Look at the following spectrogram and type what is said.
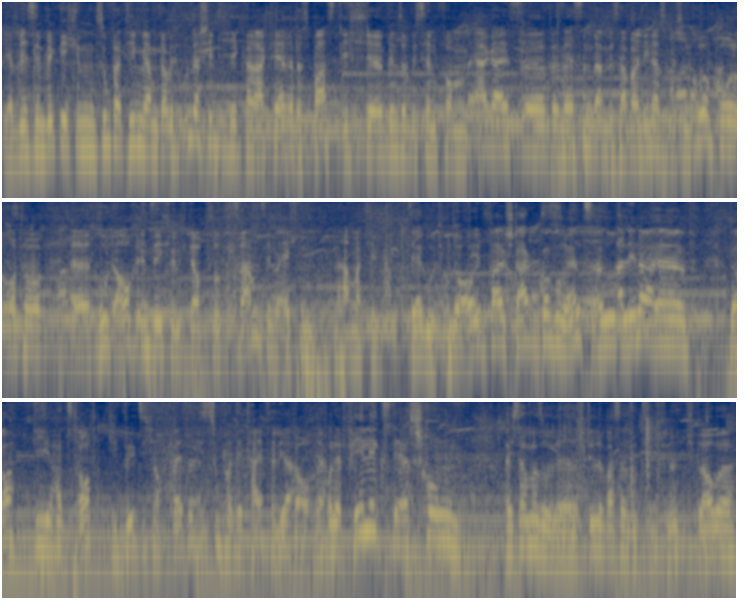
ihr? Ja, wir sind wirklich ein super Team. Wir haben, glaube ich, unterschiedliche Charaktere. Das passt. Ich äh, bin so ein bisschen vom Ehrgeiz äh, besessen. Dann ist aber Lina so ein bisschen Ruhepol. Otto äh, ruht auch in sich. Und ich glaube, so zusammen sind wir echt ein, ein Hammer-Team. Sehr gut. Und auf jeden Fall starke Konkurrenz. Also Alena, äh, ja, die hat's drauf. Die will sich auch betteln. Super detailverliebt auch. Ne? Und der Felix, der ist schon, ich sag mal so, der stille Wasser so tief. Ne? Ich glaube,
